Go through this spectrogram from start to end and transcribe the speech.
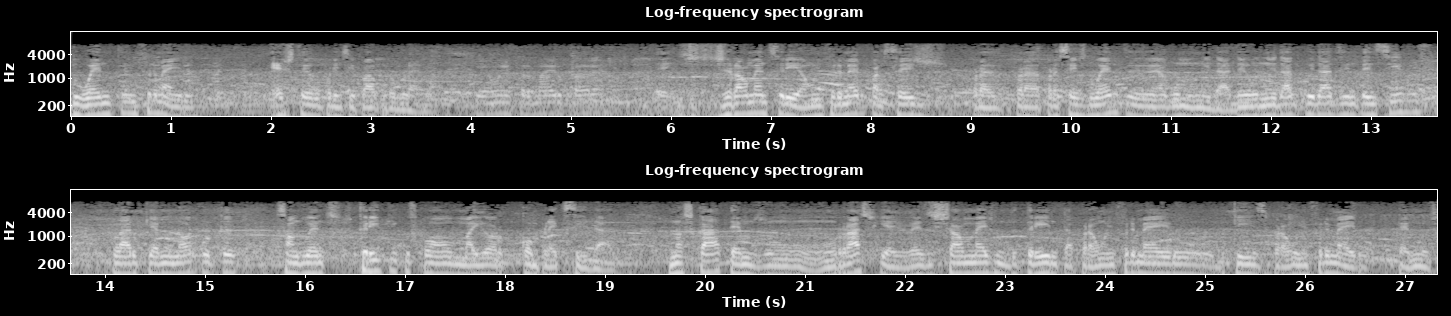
doente-enfermeiro. Este é o principal problema. É um enfermeiro para. Geralmente seria um enfermeiro para seis para, para, para seres doente em alguma unidade. A unidade de cuidados intensivos, claro que é menor porque são doentes críticos com maior complexidade. Nós cá temos um, um raço que às vezes são mesmo de 30 para um enfermeiro, de 15 para um enfermeiro. Temos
